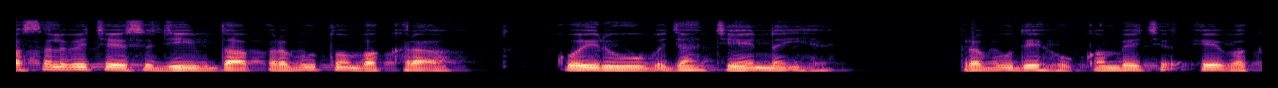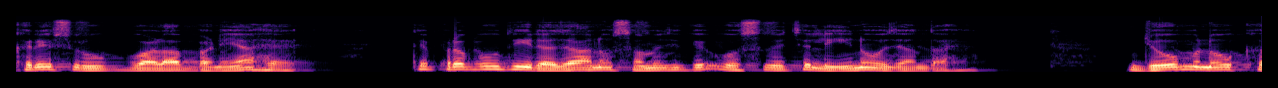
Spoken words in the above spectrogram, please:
ਅਸਲ ਵਿੱਚ ਇਸ ਜੀਵ ਦਾ ਪ੍ਰਭੂ ਤੋਂ ਵੱਖਰਾ ਕੋਈ ਰੂਪ ਜਾਂ ਚੇਨ ਨਹੀਂ ਹੈ। ਪ੍ਰਭੂ ਦੇ ਹੁਕਮ ਵਿੱਚ ਇਹ ਵੱਖਰੇ ਸਰੂਪ ਵਾਲਾ ਬਣਿਆ ਹੈ ਤੇ ਪ੍ਰਭੂ ਦੀ ਰਜ਼ਾ ਨੂੰ ਸਮਝ ਕੇ ਉਸ ਵਿੱਚ ਲੀਨ ਹੋ ਜਾਂਦਾ ਹੈ। ਜੋ ਮਨੁੱਖ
